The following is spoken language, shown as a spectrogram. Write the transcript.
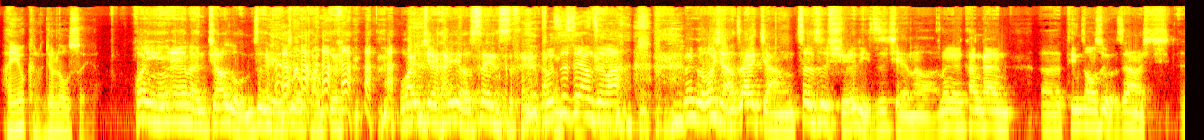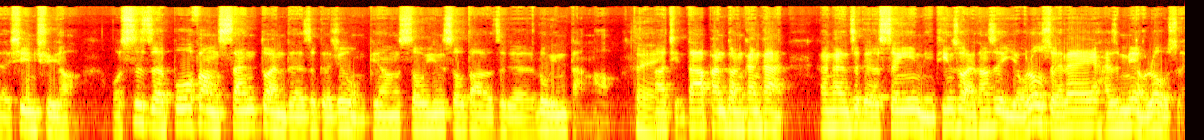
很有可能就漏水了。欢迎 Alan 加入我们这个研究团队，完全很有 sense，不是这样子吗？那个我想在讲正式学理之前呢，那个看看呃听众是有这样呃兴趣哈，我试着播放三段的这个就是我们平常收音收到的这个录音档哈，对，那请大家判断看看，看看这个声音你听出来它是有漏水嘞，还是没有漏水？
